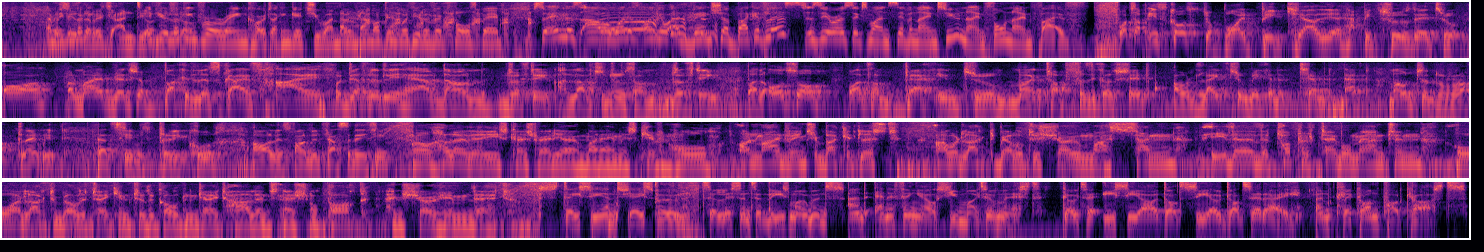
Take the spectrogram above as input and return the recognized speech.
I mean, But if you're, she's the looking, rich auntie if on you're the looking show. for a raincoat, I can get you one, but I'm not going with you to Vic Falls, babe. So in this hour, what is on your adventure bucket list? 061 792 9495. What's up, East Coast? Your boy Big Cal here. Happy Tuesday to all. On my adventure bucket list, guys, I would definitely have down drifting. I'd love to do some drifting. But also, once I'm back into my top physical shape, I would like to make an attempt at mountain rock climbing. That seems pretty cool. I always found it fascinating. Well, hello there, East Coast Radio. My name is Kevin Hall. On my adventure bucket list, I would like to be able to show my son either the top of Table Mountain or I'd like to be able to take him to the Golden Gate Highlands National Park and show him that. Stacey and J Sbu. To listen to these moments and anything else you might have missed, go to ecr.co.za and click on podcasts.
